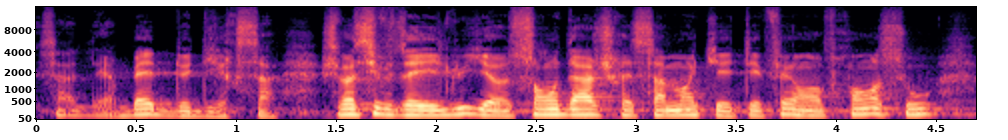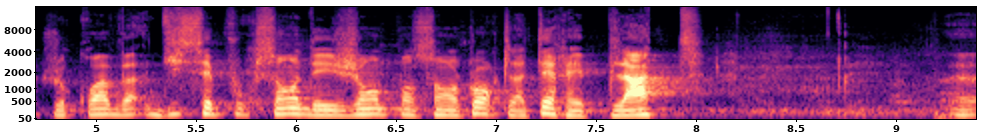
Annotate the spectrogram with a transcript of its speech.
Ça a l'air bête de dire ça. Je ne sais pas si vous avez lu, un sondage récemment qui a été fait en France où, je crois, 17% des gens pensent encore que la Terre est plate. Euh,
